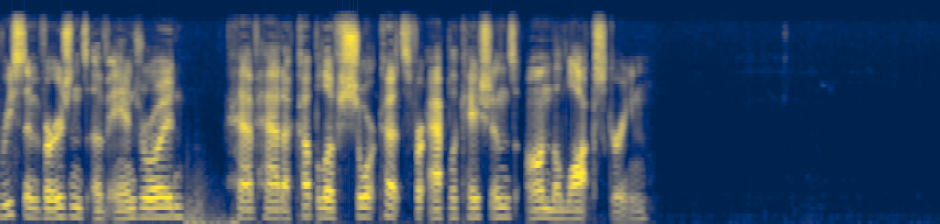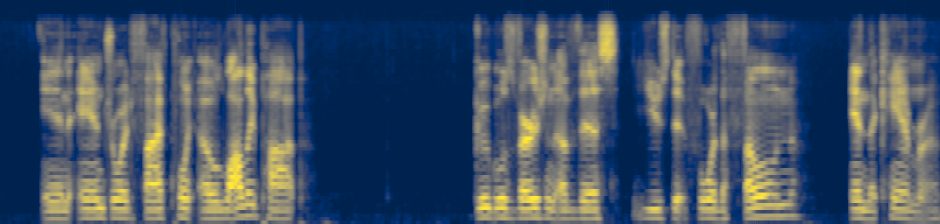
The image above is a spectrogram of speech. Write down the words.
recent versions of Android have had a couple of shortcuts for applications on the lock screen. In Android 5.0 Lollipop, Google's version of this used it for the phone and the camera.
